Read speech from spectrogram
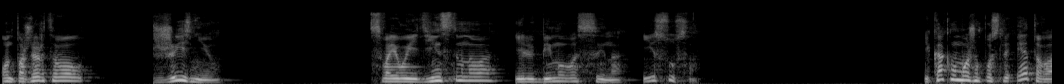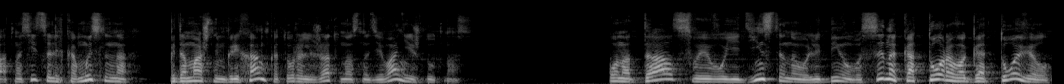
Он пожертвовал жизнью своего единственного и любимого Сына Иисуса. И как мы можем после этого относиться легкомысленно к домашним грехам, которые лежат у нас на диване и ждут нас? Он отдал своего единственного любимого Сына, которого готовил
